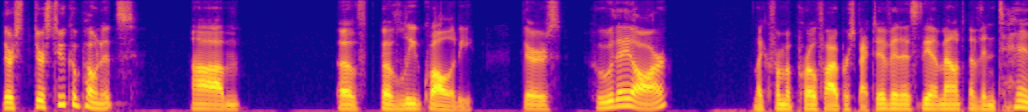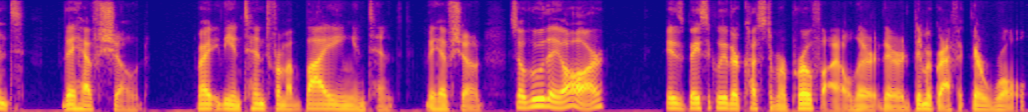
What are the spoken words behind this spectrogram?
there's there's two components um, of of lead quality. There's who they are, like from a profile perspective, and it's the amount of intent they have shown right? The intent from a buying intent they have shown. So who they are is basically their customer profile, their their demographic, their role,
